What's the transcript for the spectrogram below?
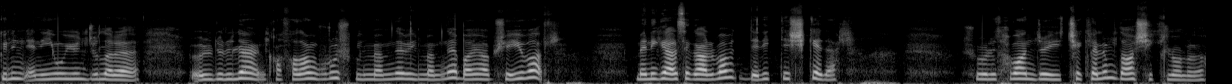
Günün en iyi oyuncuları öldürülen kafadan vuruş bilmem ne bilmem ne bayağı bir şeyi var. Beni gelse galiba delik deşik eder. Şöyle tabancayı çekelim daha şekil oluyor.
